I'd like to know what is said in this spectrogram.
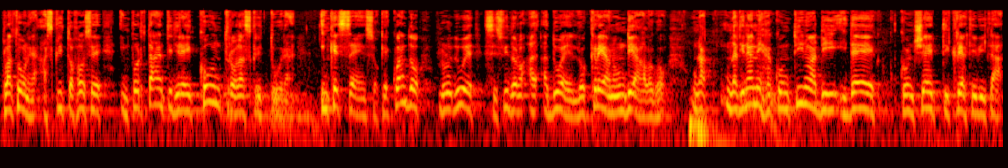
Platone ha scritto cose importanti, direi, contro la scrittura. In che senso? Che quando loro due si sfidano a, a duello, creano un dialogo, una, una dinamica continua di idee, concetti, creatività,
